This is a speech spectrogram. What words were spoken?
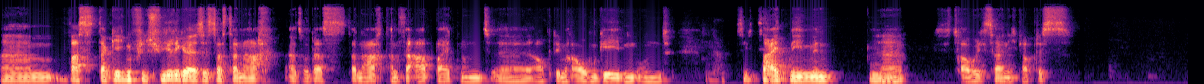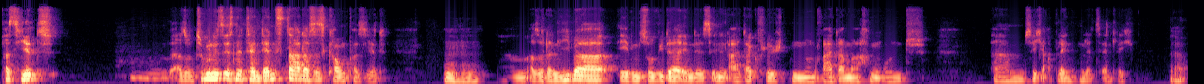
Ähm, was dagegen viel schwieriger ist, ist das danach. Also das danach dann verarbeiten und äh, auch dem Raum geben und sich Zeit nehmen, mhm. äh, traurig sein. Ich glaube, das passiert, also zumindest ist eine Tendenz da, dass es kaum passiert. Mhm. Ähm, also dann lieber eben so wieder in, das, in den Alltag flüchten und weitermachen und ähm, sich ablenken letztendlich. Ja.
